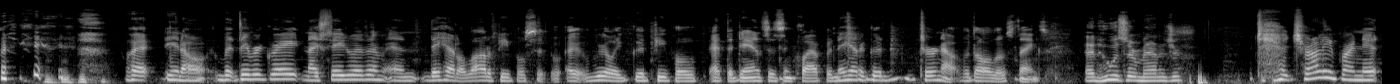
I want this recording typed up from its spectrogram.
but you know, but they were great, and I stayed with them, and they had a lot of people, uh, really good people at the dances and clapping. They had a good turnout with all those things. And who was their manager? Charlie Barnet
